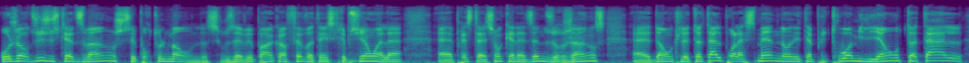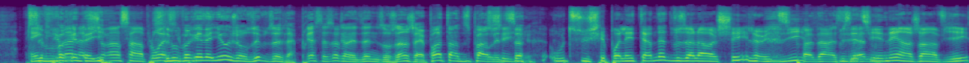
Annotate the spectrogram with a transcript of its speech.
aujourd'hui jusqu'à dimanche, c'est pour tout le monde. Si vous n'avez pas encore fait votre inscription à la euh, prestation canadienne d'urgence, euh, donc le total pour la semaine, on est à plus de 3 millions. Total, si vous réveillez, emploi. Si vous vous réveillez aujourd'hui, vous dites la prestation canadienne d'urgence j'avais pas entendu parler de ça. Ou tu, je sais pas, l'Internet vous a lâché lundi. vous étiez né en janvier.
